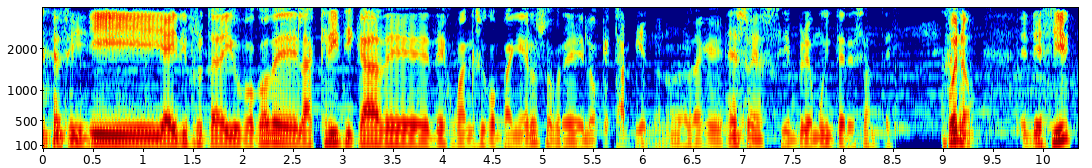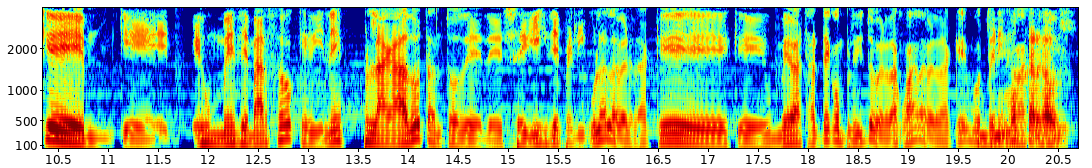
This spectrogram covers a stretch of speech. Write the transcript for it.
sí. Y ahí disfrutaréis un poco de la crítica de, de Juan y su compañero sobre lo que están viendo, ¿no? La verdad que Eso es. siempre muy interesante. Bueno, decir que, que es un mes de marzo que viene plagado tanto de, de series y de películas, la verdad que, que un mes bastante completito, ¿verdad, Juan? La verdad que Venimos cargados.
